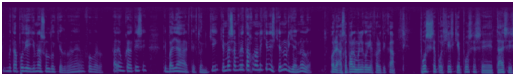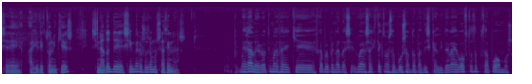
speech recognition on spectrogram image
με τα πόδια γυρνάς όλο το κέντρο. Ε, φοβερό. Αλλά έχουν κρατήσει την παλιά αρχιτεκτονική και μέσα βέβαια τα έχουν ανακοινήσει. Καινούργια είναι όλα. Ωραία, ας το πάρουμε λίγο διαφορετικά. Πόσες εποχές και πόσες ε, τάσεις ε, αρχιτεκτονικές συναντώνται σήμερα στους δρόμους της Αθήνας; Μεγάλο ερώτημα και θα έπρεπε να ήταν. Ένας αρχιτέκτονας θα μπορούσε να το απαντήσει καλύτερα. Εγώ αυτό που θα πω όμως,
